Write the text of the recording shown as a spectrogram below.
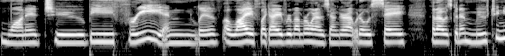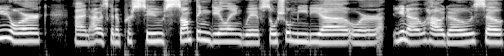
wanted to be free and live a life. Like I remember when I was younger, I would always say that I was going to move to New York and I was going to pursue something dealing with social media or, you know, how it goes. So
